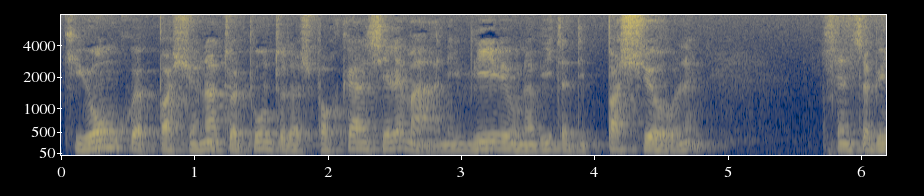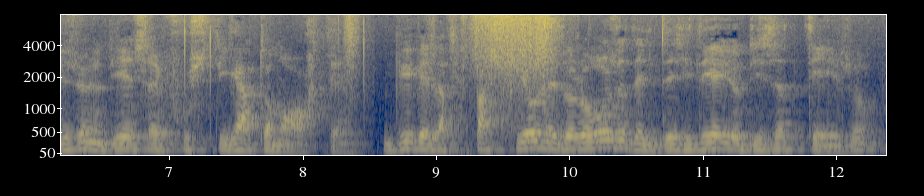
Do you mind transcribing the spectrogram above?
Chiunque appassionato al punto da sporcarsi le mani vive una vita di passione senza bisogno di essere fustigato a morte. Vive la passione dolorosa del desiderio disatteso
